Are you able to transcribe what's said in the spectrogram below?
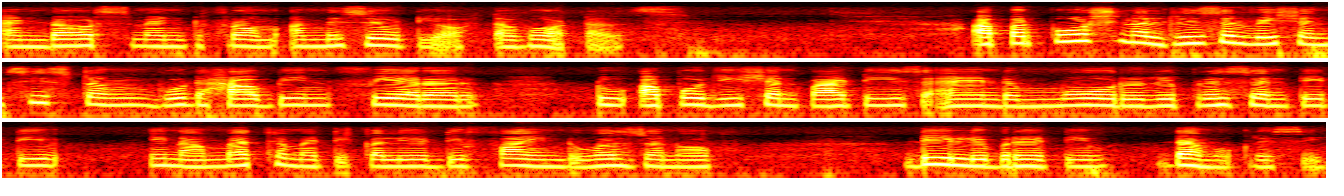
endorsement from a majority of the voters. A proportional reservation system would have been fairer to opposition parties and more representative in a mathematically defined version of deliberative democracy.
